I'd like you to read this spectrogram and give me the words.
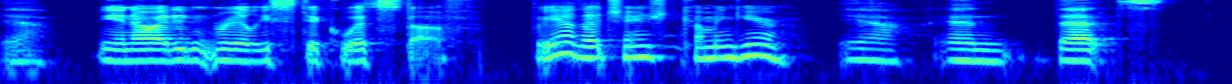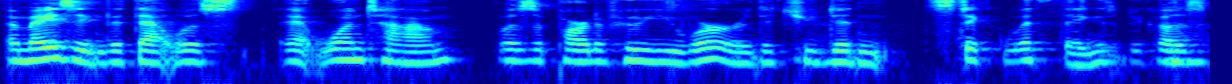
Yeah. You know, I didn't really stick with stuff. But yeah, that changed coming here. Yeah, and that's amazing that that was at one time was a part of who you were that you didn't stick with things because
